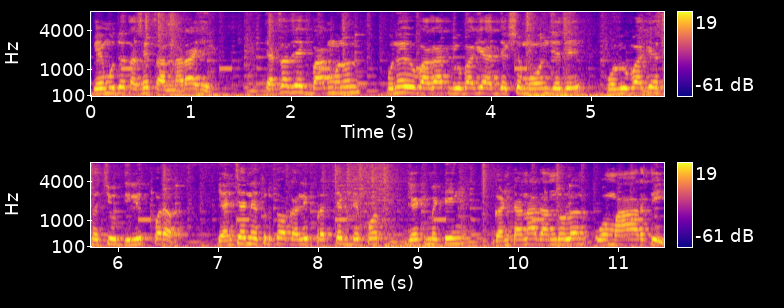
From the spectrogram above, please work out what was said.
बेमुदत असे चालणार आहे. त्याचाच एक भाग म्हणून पुणे विभागात विभागीय अध्यक्ष मोहन जेदे व विभागीय सचिव दिलीप परब यांच्या नेतृत्वाखाली प्रत्येक डेपोत गेट मीटिंग घंटानाद आंदोलन व महाआरती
